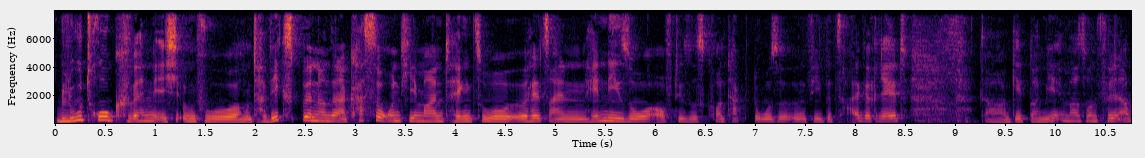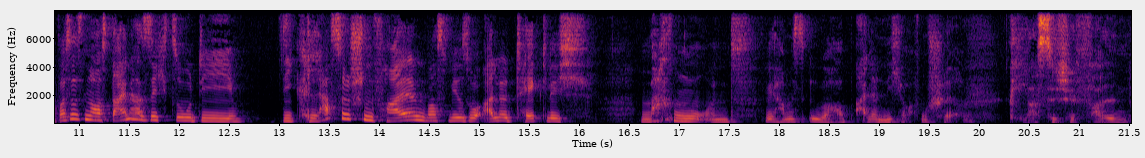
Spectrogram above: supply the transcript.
Blutdruck, wenn ich irgendwo unterwegs bin an seiner Kasse und jemand hängt so, hält sein Handy so auf dieses kontaktlose irgendwie Bezahlgerät. Da geht bei mir immer so ein Film ab. Was ist denn aus deiner Sicht so die, die klassischen Fallen, was wir so alle täglich machen und wir haben es überhaupt alle nicht auf dem Schirm? Klassische Fallen.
